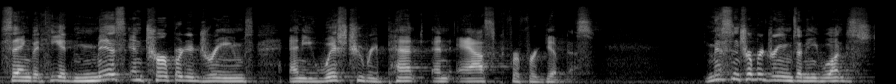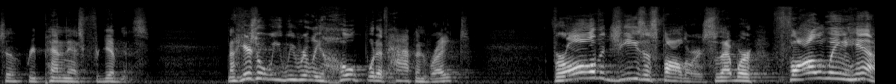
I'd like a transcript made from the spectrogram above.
saying that he had misinterpreted dreams and he wished to repent and ask for forgiveness. Misinterpret dreams and he wants to repent and ask for forgiveness. Now, here's what we, we really hope would have happened, right? For all the Jesus followers, so that we're following him,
